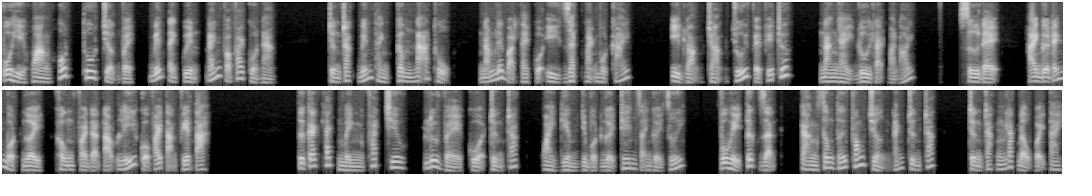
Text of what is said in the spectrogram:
Vũ Hỷ hoàng hốt thu trưởng về, biến thành quyền đánh vào vai của nàng. Trừng trạc biến thành cầm nã thủ, nắm lấy bàn tay của y giật mạnh một cái. Y loạn trạng chúi về phía trước, nàng nhảy lùi lại mà nói. Sư đệ, hai người đánh một người không phải là đạo lý của phái tản viên ta. Từ cách lách mình phát chiêu, lui về của trừng trắc, oai nghiêm như một người trên dạy người dưới. Vũ Hỷ tức giận, càng xông tới phóng trường đánh trừng trắc. Trừng trắc lắc đầu vẫy tay.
